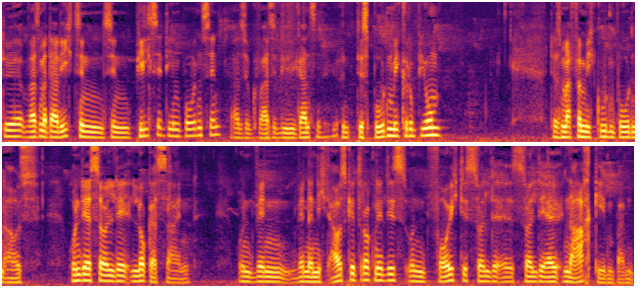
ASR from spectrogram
Was man da riecht, sind, sind Pilze, die im Boden sind, also quasi die ganzen, das Bodenmikrobiom. Das macht für mich guten Boden aus. Und er sollte locker sein. Und wenn, wenn er nicht ausgetrocknet ist und feucht ist, sollte, sollte er nachgeben beim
